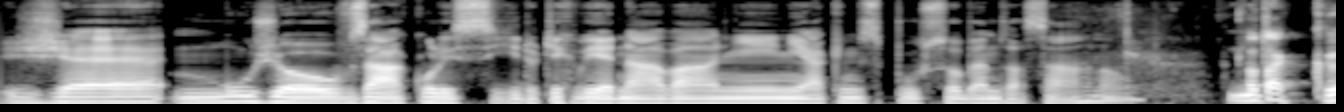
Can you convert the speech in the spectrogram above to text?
že můžou v zákulisí do těch vyjednávání nějakým způsobem zasáhnout? No tak eh,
